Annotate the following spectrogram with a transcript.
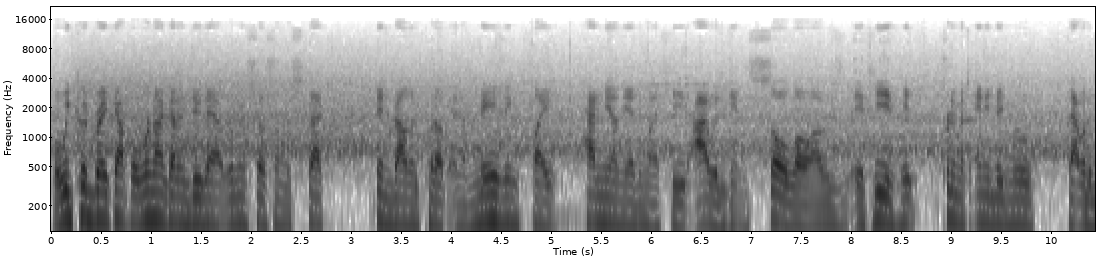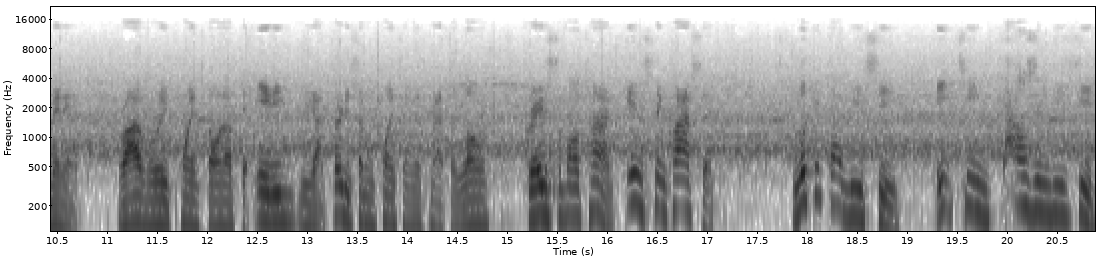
But we could break out, but we're not going to do that. We're going to show some respect. Finn Balor put up an amazing fight had me on the edge of my seat. I was getting so low. I was if he had hit pretty much any big move, that would have been it. Rivalry points going up to 80. We got 37 points in this match alone. Greatest of all time. Instant classic. Look at that VC. 18,000 VC.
